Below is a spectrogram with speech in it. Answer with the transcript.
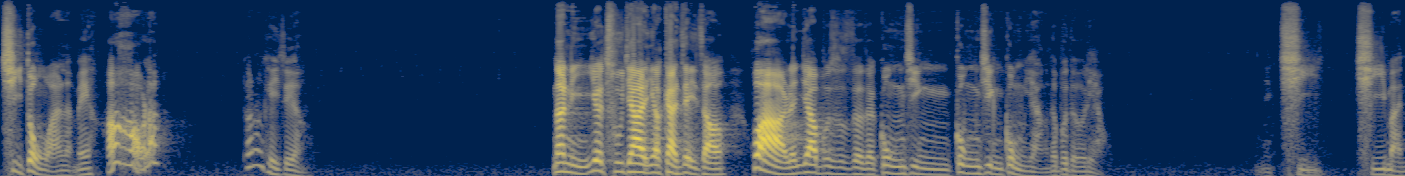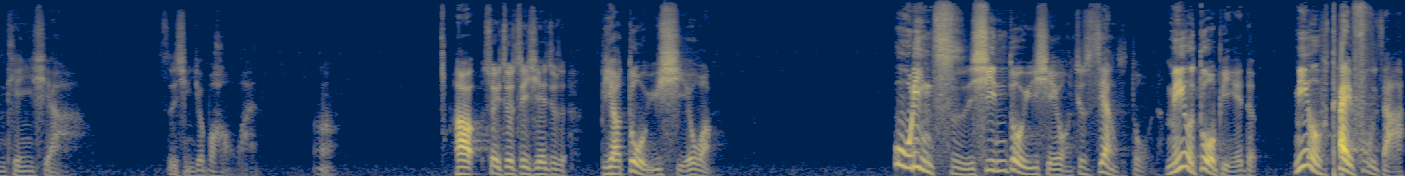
气动完了没？好好了。当然可以这样。那你要出家人要干这一招，哇，人家不是这个恭敬恭敬供养的不得了，欺欺瞒天下，事情就不好玩，嗯。好，所以说这些就是比较堕于邪网，勿令此心堕于邪网，就是这样子堕的，没有堕别的，没有太复杂，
